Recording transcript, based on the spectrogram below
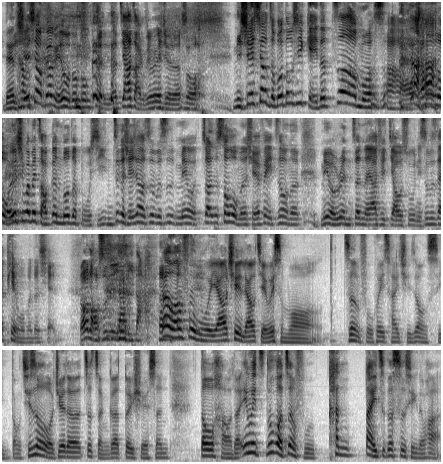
连你学校不要给那么多功课，你的家长就会觉得说，你学校怎么东西给的这么少？然后呢，我又去外面找更多的补习，你这个学校是不是没有专收我们的学费之后呢，没有认真的要去教书？你是不是在骗我们的钱？然后老师就压力大。那我们父母也要去了解为什么政府会采取这种行动。其实我觉得这整个对学生都好的，因为如果政府看待这个事情的话，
